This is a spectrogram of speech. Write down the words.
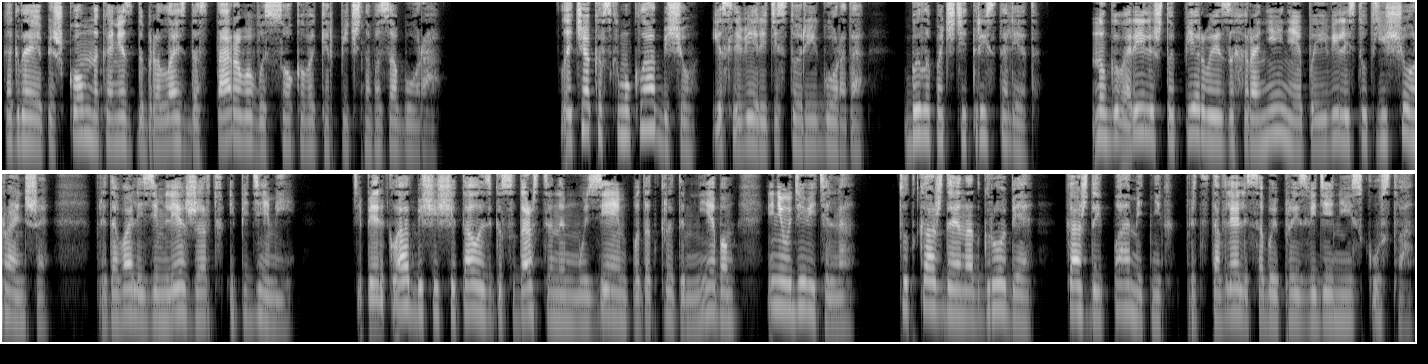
когда я пешком наконец добралась до старого высокого кирпичного забора. Лычаковскому кладбищу, если верить истории города, было почти 300 лет. Но говорили, что первые захоронения появились тут еще раньше, придавали земле жертв эпидемий. Теперь кладбище считалось государственным музеем под открытым небом, и неудивительно. Тут каждое надгробие, каждый памятник представляли собой произведение искусства.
